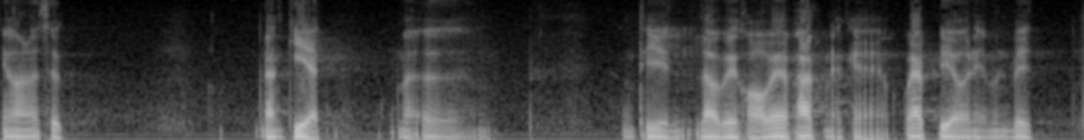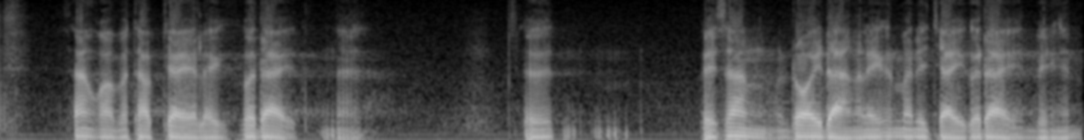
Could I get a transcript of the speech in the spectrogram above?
มีความรู้สึกดังเกียจมาเออบางทีเราไปขอแวะพักนี่ยแค่แวบเดียวเนี่ยมันไปสร้างความประทับใจอะไรก็ได้นะเออไปสร้างรอยด่างอะไรขึ้นมาในใจก็ได้เป็นอย่างนั้น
